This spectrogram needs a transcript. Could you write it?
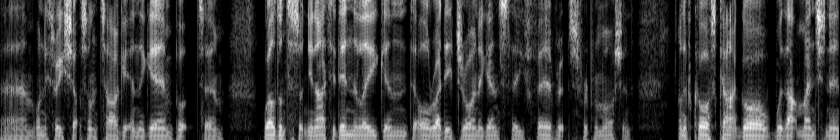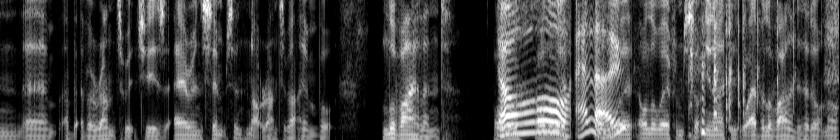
um, only three shots on target in the game, but um, well done to Sutton United in the league and already drawing against the favourites for promotion. And of course, can't go without mentioning um, a bit of a rant, which is Aaron Simpson. Not a rant about him, but Love Island. All oh, the, all the way, hello! All the, way, all the way from Sutton United, whatever Love Island is, I don't know.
